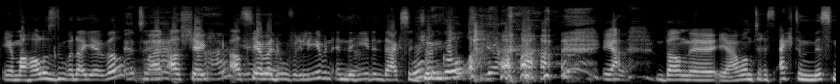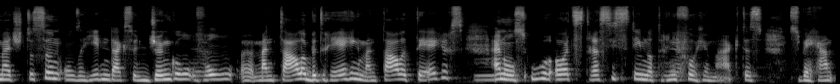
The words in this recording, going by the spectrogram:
Je mag alles doen wat jij wil. Maar als jij, als jij wilt overleven in de hedendaagse oh jungle... ja. dan... Uh, ja, want er is echt een mismatch tussen onze hedendaagse jungle vol uh, mentale bedreigingen, mentale tijgers mm. en ons oeroud stresssysteem dat er niet voor gemaakt is. Dus wij gaan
